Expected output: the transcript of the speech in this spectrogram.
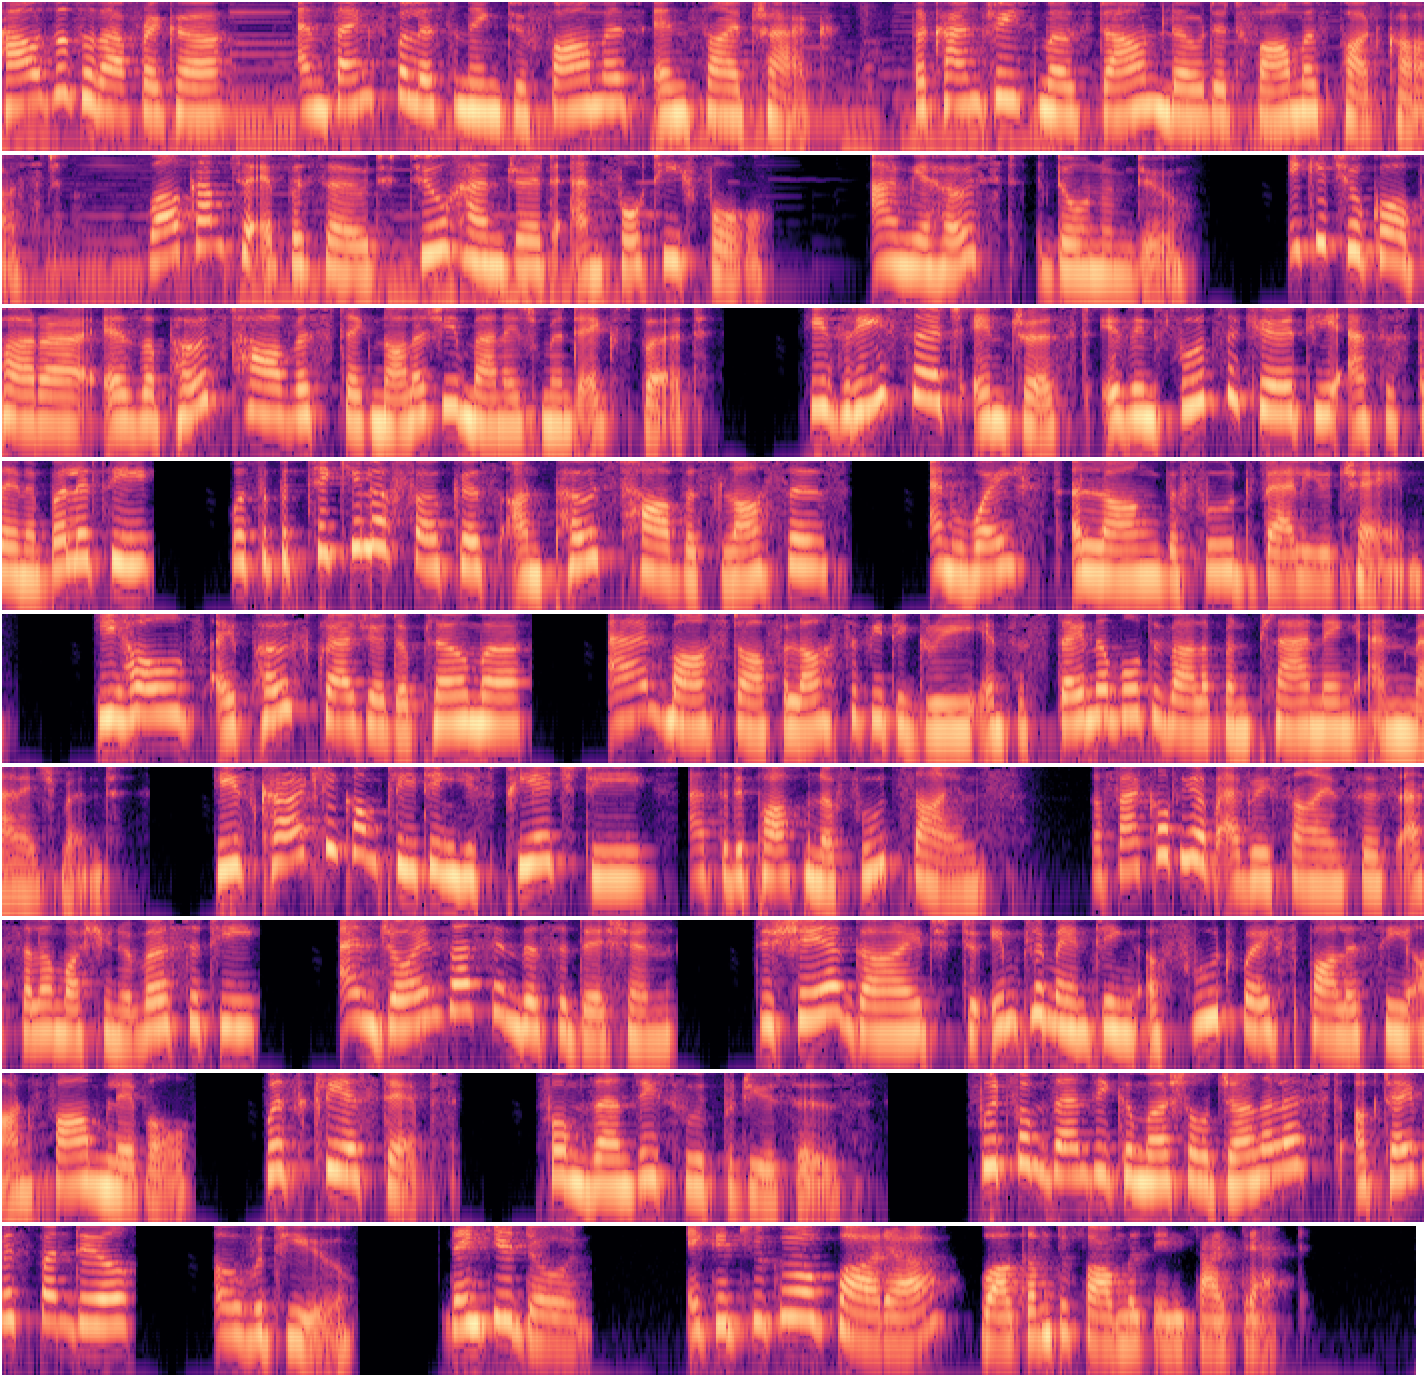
How's it, South Africa? And thanks for listening to Farmers Inside Track, the country's most downloaded farmers podcast. Welcome to episode 244. I'm your host, Donumdu. Ikechukwu Opara is a post harvest technology management expert. His research interest is in food security and sustainability, with a particular focus on post harvest losses and waste along the food value chain. He holds a postgraduate diploma and Master of Philosophy degree in Sustainable Development Planning and Management. He is currently completing his PhD at the Department of Food Science the Faculty of Agri Sciences at Stellenbosch University, and joins us in this edition to share a guide to implementing a food waste policy on farm level with clear steps for Mzansi's food producers. Food for Mzansi commercial journalist Octavius Pandil, over to you. Thank you, Dawn. Ikechukwu Opara, welcome to Farmers Inside Track.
